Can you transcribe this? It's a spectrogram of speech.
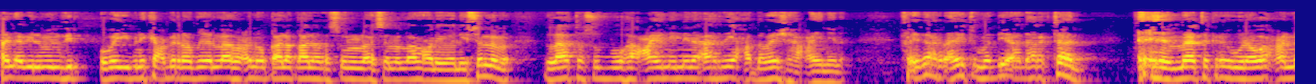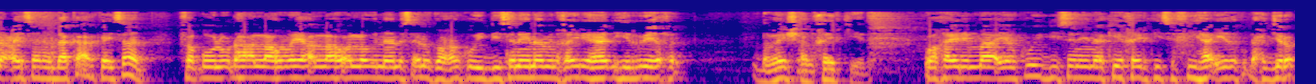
Can abi lmundir ubay bni kacbin radia allahu canhu qaala qaala rasuulu llahi sala allahu alayh wali wasalama laa tasubuuha cayninina arriixa dabaysha ha caynina. Fa idaa ra'aytum haddii aada aragtaan maa takrahuuna waxaad nacaysaan haddaa ka arkaysaan? Faquuluu dhaha allaahuma yaa allahu allow inaa nasaluka waxaan ku weydiisanaynaa min khayri haadihi riixi. Dabayshaan khayrkeeda. Wa khayri maa ayaan ku weydiisanaynaa kii khayrkiisa fiiha iyada ku dhex jiro.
